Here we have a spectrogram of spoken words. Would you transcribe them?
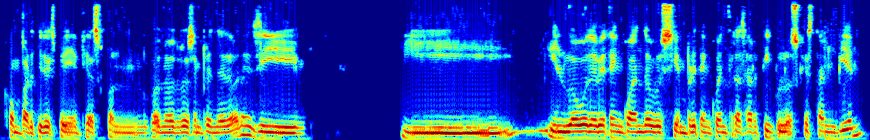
compartir experiencias con, con otros emprendedores y, y, y, luego de vez en cuando pues, siempre te encuentras artículos que están bien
